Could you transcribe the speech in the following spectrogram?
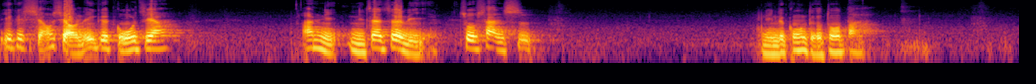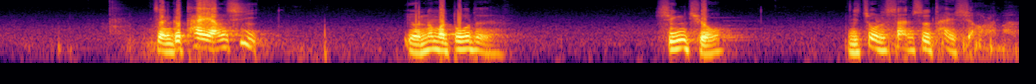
一个小小的一个国家，啊，你你在这里做善事，你的功德多大？整个太阳系。有那么多的星球，你做的善事太小了吧？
